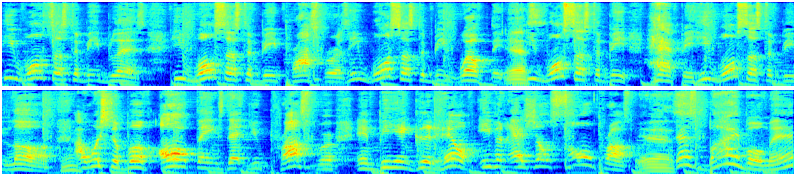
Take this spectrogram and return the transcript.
He wants us to be blessed. He wants us to be prosperous. He wants us to be wealthy. Yes. He wants us to be happy. He wants us to be loved. Mm. I wish above all things that you prosper and be in good health, even as your soul prospers. Yes. That's Bible, man.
